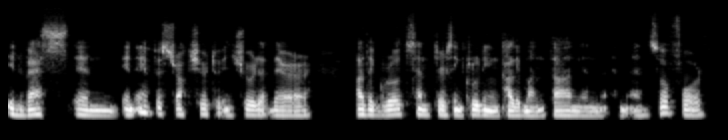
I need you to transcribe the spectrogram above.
invest in, in infrastructure to ensure that there are other growth centers, including Kalimantan and, and, and so forth,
